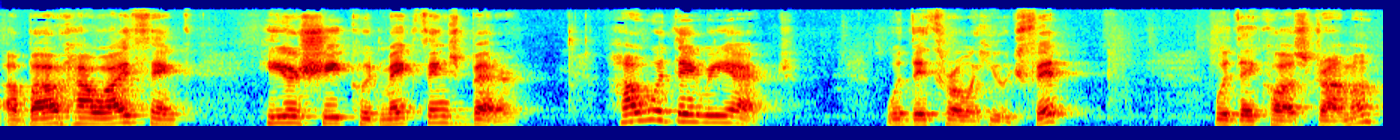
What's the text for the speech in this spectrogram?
about how I think he or she could make things better, how would they react? Would they throw a huge fit? Would they cause drama?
